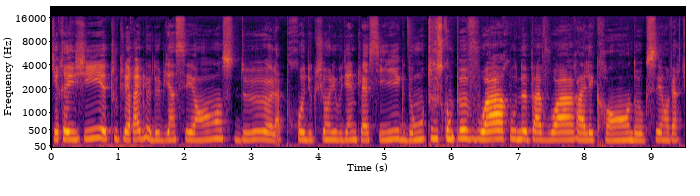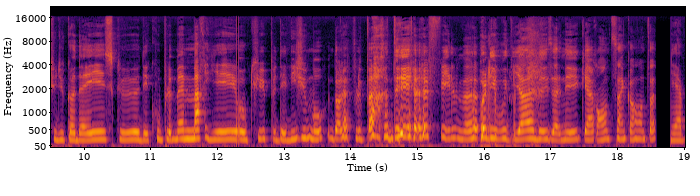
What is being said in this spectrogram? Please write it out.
qui régit toutes les règles de bienséance de euh, la production hollywoodienne classique, dont tout ce qu'on peut voir ou ne pas voir à l'écran. Donc c'est en vertu du code ACE que des couples même mariés occupent des lits jumeaux dans la plupart des euh, films hollywoodiens des années 40-50. Il a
